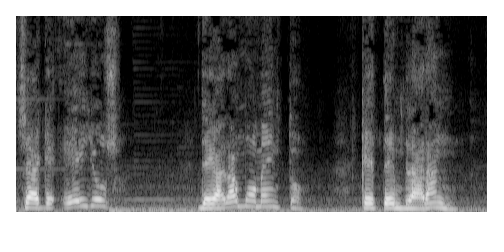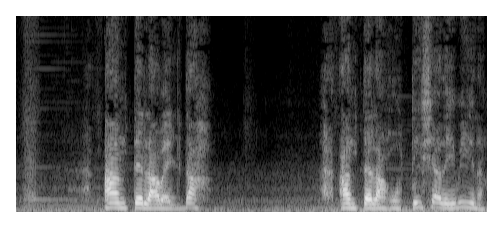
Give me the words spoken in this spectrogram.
O sea que ellos llegará un momento que temblarán ante la verdad, ante la justicia divina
